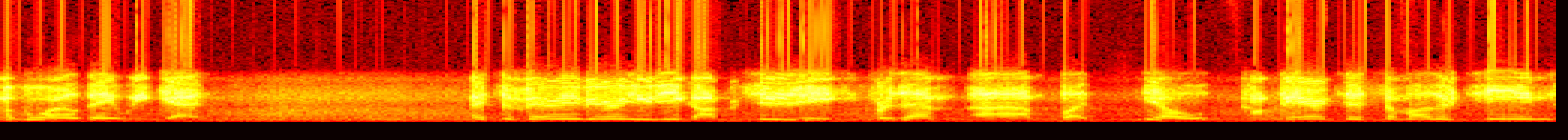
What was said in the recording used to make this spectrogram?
Memorial Day weekend. it's a very, very unique opportunity for them. Um, but you know, compared to some other teams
